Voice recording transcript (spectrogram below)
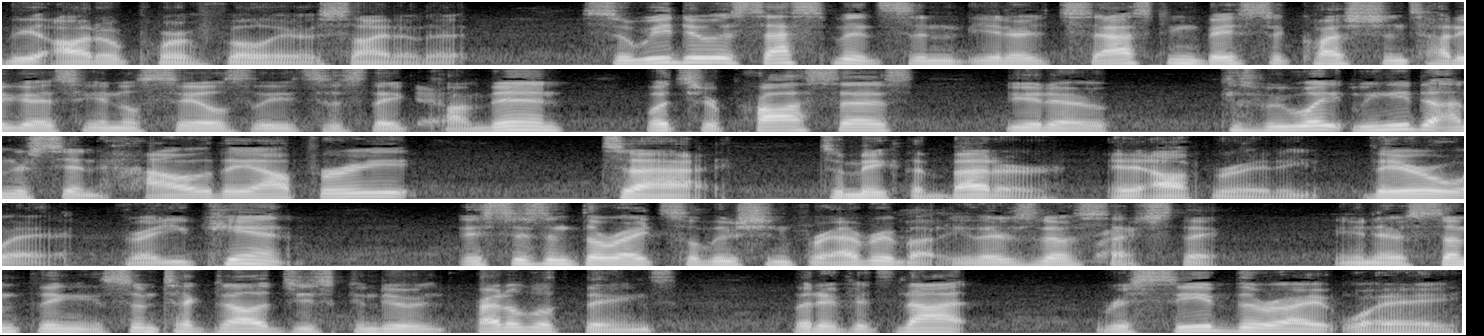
the auto portfolio side of it. So we do assessments and you know just asking basic questions. How do you guys handle sales leads as they come in? What's your process? You know, because we wait, we need to understand how they operate to to make them better at operating their way. Right? You can't. This isn't the right solution for everybody. There's no such thing. You know, something some technologies can do incredible things, but if it's not received the right way,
